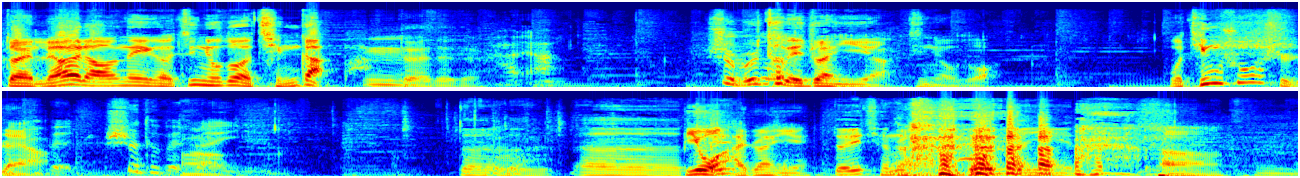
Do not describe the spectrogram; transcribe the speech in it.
对，聊一聊那个金牛座的情感吧，嗯，对对对，好呀，是不是特别专一啊？金牛座，我听说是这样是特别专一。对对呃，比我还专一对于情感专一的。啊。嗯，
